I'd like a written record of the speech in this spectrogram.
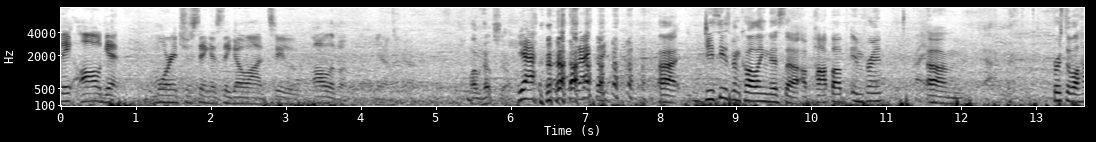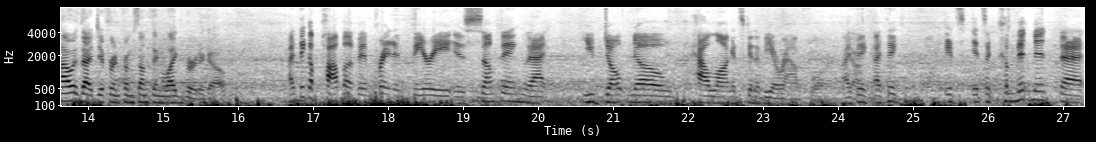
they all get more interesting as they go on too. All of them. You know. I would hope so. Yeah, exactly. Uh, DC has been calling this a, a pop-up imprint. Um, first of all, how is that different from something like Vertigo? I think a pop-up imprint in theory is something that you don't know how long it's going to be around for. I Yeah. think I think it's it's a commitment that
